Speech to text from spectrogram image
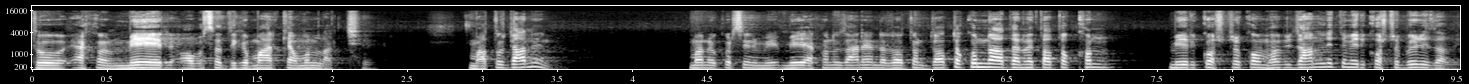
তো এখন মেয়ের অবস্থা থেকে মার কেমন লাগছে? মা তো জানেন। মনে করছেন মেয়ে এখনও জানে না যত যতক্ষণ না জানে ততক্ষণ মেয়ের কষ্ট কম হবে। জানলে তো মেয়ের কষ্ট বেড়ে যাবে।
